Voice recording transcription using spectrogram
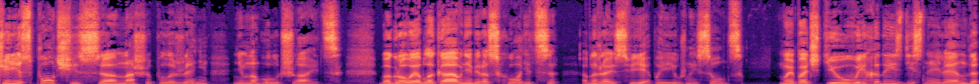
Через полчаса наше положение немного улучшается. Багровые облака в небе расходятся, обнажая свирепое южное солнце. Мы почти у выхода из Диснейленда.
